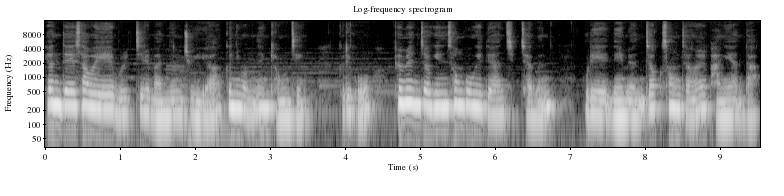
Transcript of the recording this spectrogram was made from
현대 사회의 물질 만능주의와 끊임없는 경쟁, 그리고 표면적인 성공에 대한 집착은 우리의 내면적 성장을 방해한다.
